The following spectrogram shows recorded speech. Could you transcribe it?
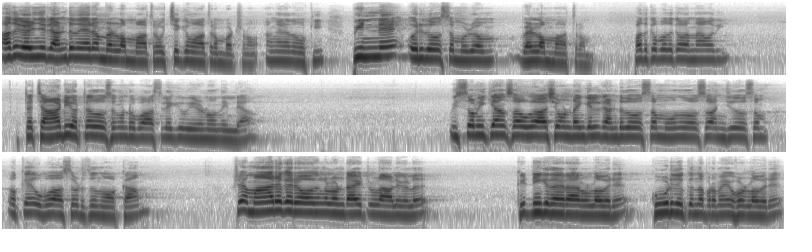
അത് കഴിഞ്ഞ് രണ്ട് നേരം വെള്ളം മാത്രം ഉച്ചയ്ക്ക് മാത്രം ഭക്ഷണം. അങ്ങനെ നോക്കി. പിന്നെ ഒരു ദിവസം മുഴുവൻ വെള്ളം മാത്രം. പതുക്കെ പതുക്കെ വന്നാൽ മതി. ഒറ്റ ചാടി ഒറ്റ ദിവസം കൊണ്ട് ഉപവാസത്തിലേക്ക് വീഴണമെന്നില്ല വിശ്രമിക്കാൻ സൗകാശം ഉണ്ടെങ്കിൽ രണ്ട് ദിവസം മൂന്ന് ദിവസം അഞ്ച് ദിവസം ഒക്കെ ഉപവാസം എടുത്ത് നോക്കാം. പക്ഷേ മാരക രോഗങ്ങളുണ്ടായിട്ടുള്ള ആളുകൾ കിഡ്നിക്ക് തകരാറുള്ളവർ കൂടി നിൽക്കുന്ന പ്രമേഹമുള്ളവർ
